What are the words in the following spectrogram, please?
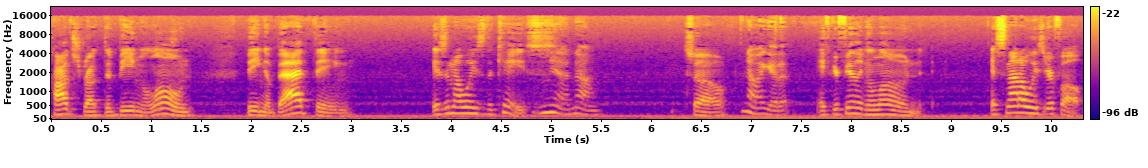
construct of being alone being a bad thing isn't always the case Yeah. No. so No, I get it. if you're feeling alone, it's not always your fault.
